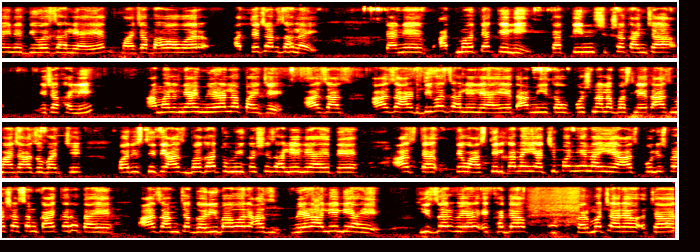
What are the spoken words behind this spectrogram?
महिने दिवस झाले आहेत. माझ्या भावावर अत्याचार झालाय. त्याने आत्महत्या केली. त्या तीन शिक्षकांच्या याच्याखाली आम्हाला न्याय मिळाला पाहिजे. आज आज आज आठ दिवस झालेले आहेत. आम्ही इथं उपोषणाला बसलेत. आज माझ्या आजोबाची परिस्थिती आज बघा तुम्ही कशी झालेली आहे ते. आज त्या ते वाचतील का नाही याची पण हे नाहीये. आज पोलीस प्रशासन काय करत आहे? आज आमच्या गरिबावर आज वेळ आलेली आहे. ही जर वेळ एखाद्या कर्मचाऱ्याच्या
